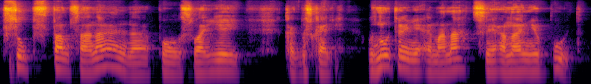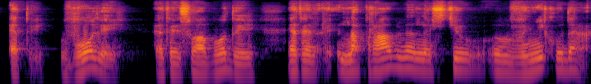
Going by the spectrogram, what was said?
субстанционально, по своей, как бы сказать, внутренней эманации, она не будет этой волей, этой свободой, этой направленностью в никуда.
